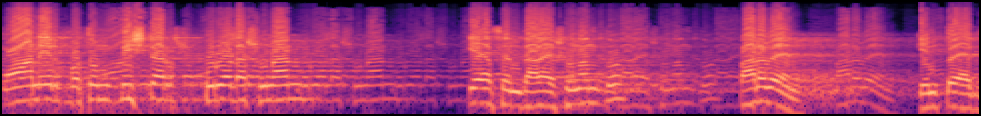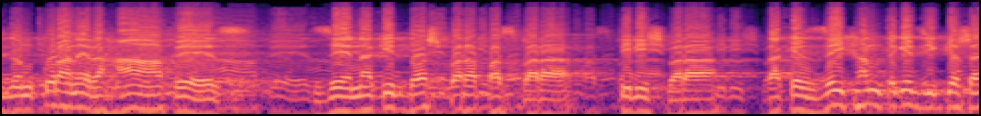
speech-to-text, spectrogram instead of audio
ওয়ানের প্রথম পৃষ্ঠার পুরোটা শুনান। কে আছেন? দাঁড়ায় শুনান তো। পারবেন? কিন্তু একজন কোরআনের হাফেজ। যে নাকি দশ পারা, পাঁচ পারা, তিরিশ পারা, তাকে যেইখান থেকে জিজ্ঞাসা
